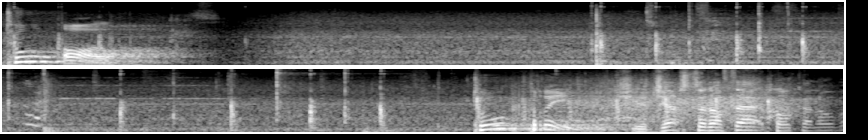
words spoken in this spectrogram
Two all. Two three. She adjusted off that, Polcanova.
